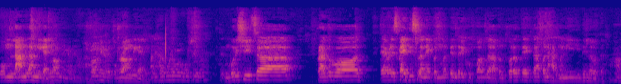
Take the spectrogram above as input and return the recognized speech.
कोंब लांब लांब निघाले. स्ट्रॉंग निघाले. स्ट्रॉंग निघाले आणि बुरशीचा प्रादुर्भाव त्यावेळेस काही दिसला नाही पण मध्यंतरी खूप पाऊस झाला. पण परत एकदा आपण हार्मोनी दिलं होतं. हा.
